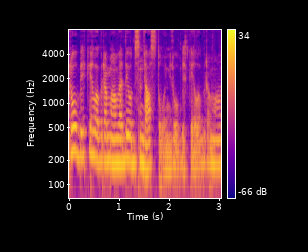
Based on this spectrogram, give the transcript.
rubļi kilogramā vai 28 rubļi kilogramā.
